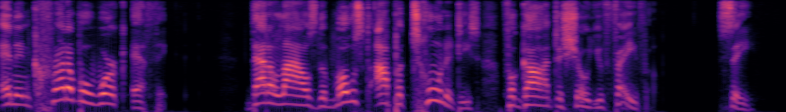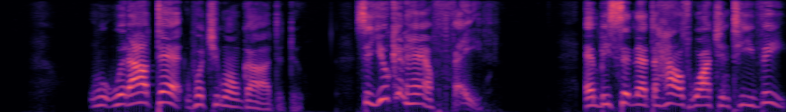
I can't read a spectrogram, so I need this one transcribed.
an incredible work ethic that allows the most opportunities for God to show you favor. See, w- without that, what you want God to do? See, you can have faith and be sitting at the house watching TV.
